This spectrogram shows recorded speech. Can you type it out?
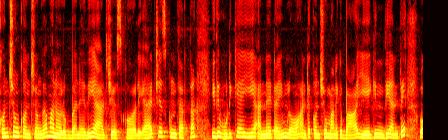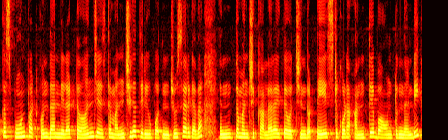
కొంచెం కొంచెంగా మనం రుబ్బు అనేది యాడ్ చేసుకోవాలి. యాడ్ చేసుకున్న తర్వాత ఇది ఉడికాయి అనే టైంలో అంటే కొంచెం మనకి బాగా ఏగింది అంటే ఒక స్పూన్ పట్టుకొని దాన్ని ఇలా టర్న్ చేస్తే మంచిగా తిరిగిపోతుంది. చూసారు కదా? ఎంత మంచి కలర్ అయితే వచ్చిందో టేస్ట్ కూడా అంతే బాగుంటుందండి.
